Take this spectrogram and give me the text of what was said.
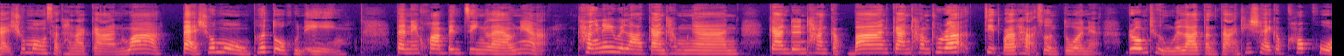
8 ชั่วโมงสันทนาการว่า 8 ชั่วโมงเพื่อตัวคุณเอง แต่ในความเป็นจริงแล้วเนี่ยทั้งในเวลาการทำงาน การเดินทางกลับบ้าน การทำธุระจิตประถะส่วนตัวเนี่ย รวมถึงเวลาต่างๆ ที่ใช้กับครอบครัว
